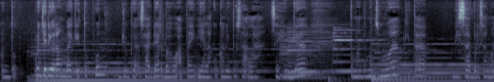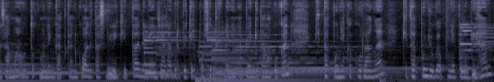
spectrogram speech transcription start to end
untuk menjadi orang baik itu pun juga sadar bahwa apa yang ia lakukan itu salah sehingga teman-teman semua kita bisa bersama-sama untuk meningkatkan kualitas diri kita dengan cara berpikir positif dengan apa yang kita lakukan. Kita punya kekurangan, kita pun juga punya kelebihan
